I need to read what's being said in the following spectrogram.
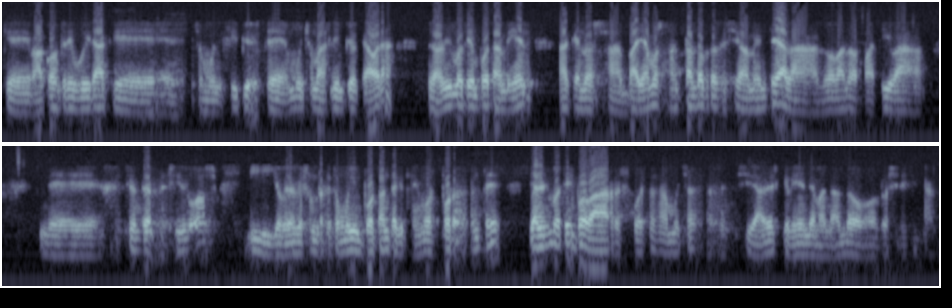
que va a contribuir a que nuestro municipio esté mucho más limpio que ahora, pero al mismo tiempo también a que nos vayamos saltando progresivamente a la nueva normativa de gestión de residuos y yo creo que es un reto muy importante que tenemos por delante y al mismo tiempo va a dar respuestas a muchas necesidades que vienen demandando los ilicitanos.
